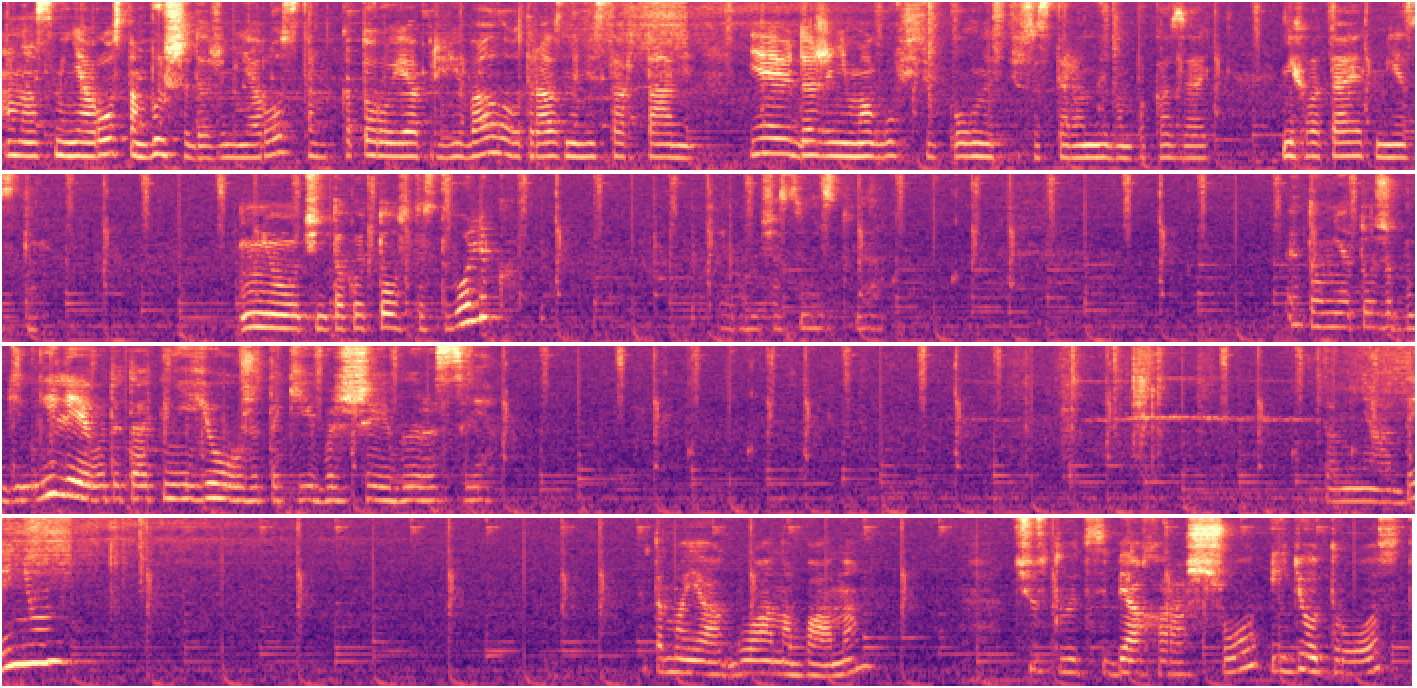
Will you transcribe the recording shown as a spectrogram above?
Она с меня ростом, выше даже меня ростом, которую я прививала вот разными сортами. Я ее даже не могу всю полностью со стороны вам показать. Не хватает места. У нее очень такой толстый стволик. Я вам сейчас вниз туда. Это у меня тоже бугенвилия. Вот это от нее уже такие большие выросли. Это у меня адениум. Это моя гуанабана. Чувствует себя хорошо. Идет рост.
